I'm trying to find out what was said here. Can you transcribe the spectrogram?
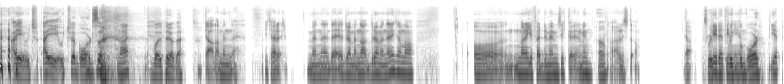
Jeg er jo ikke, jeg er jo ikke fra gård, så Nei. jeg prøve. Ja da, men eh, ikke heller. Men eh, det er jo drømmen. da. Drømmen er liksom å og Når jeg er ferdig med musikkarrieren min, Ja. da har jeg lyst til å Ja. Skli rett inn i flytt på gård, Yep.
